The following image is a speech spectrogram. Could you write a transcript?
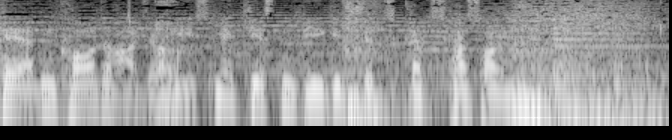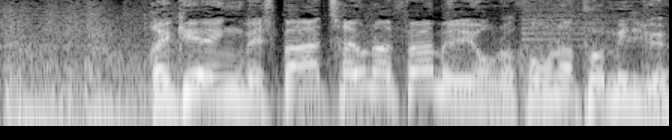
Her er den korte radiovis med Kirsten Birgit Schøtzgrads Hasholm. Regeringen vil spare 340 millioner kroner på miljø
